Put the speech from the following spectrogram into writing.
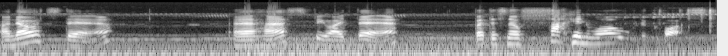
I know it's there. It has to be right there. But there's no fucking road across.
